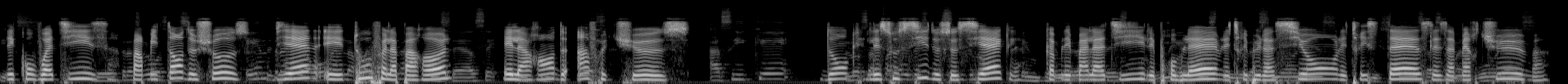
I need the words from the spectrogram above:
les convoitises, parmi tant de choses, viennent et étouffent la parole et la rendent infructueuse. Donc, les soucis de ce siècle, comme les maladies, les problèmes, les tribulations, les tristesses, les amertumes,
